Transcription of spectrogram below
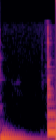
you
